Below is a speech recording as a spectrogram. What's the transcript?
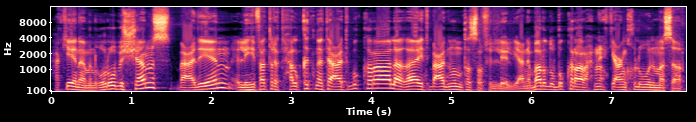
حكينا من غروب الشمس بعدين اللي هي فترة حلقتنا تاعت بكرة لغاية بعد منتصف الليل. يعني برضو بكرة رح نحكي عن خلو المسار.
